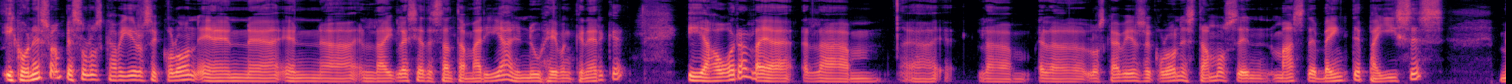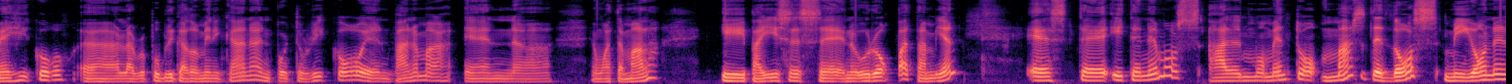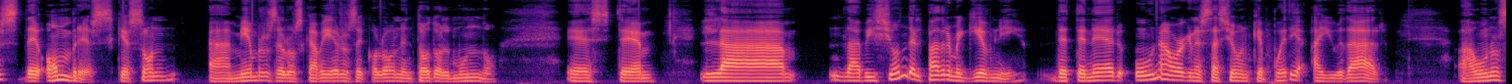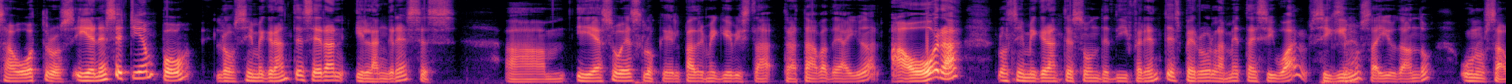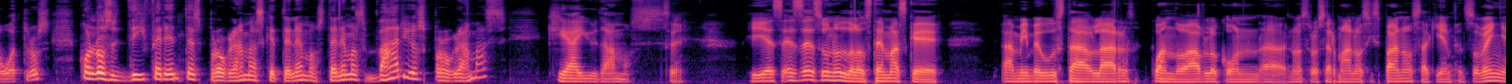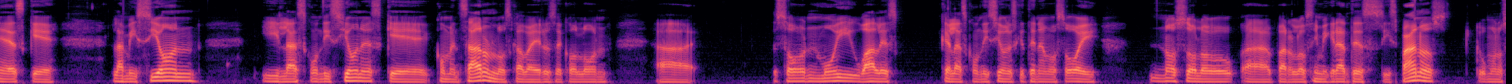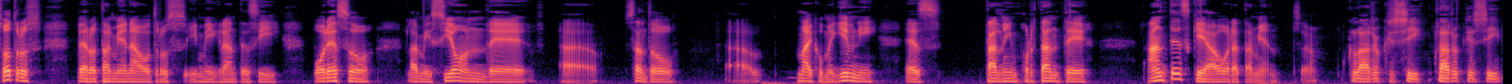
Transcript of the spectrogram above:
Y con eso empezó los Caballeros de Colón en, eh, eh, en, la iglesia de Santa María en New Haven, Connecticut. Y ahora eh, los Caballeros de Colón estamos en más de 20 países. México, la República Dominicana, en Puerto Rico, en Panamá, en, en Guatemala y países en Europa también. Este, y tenemos al momento más de dos millones de hombres que son ah, miembros de los Caballeros de Colón en todo el mundo. Este, la, la visión del padre McGivney de tener una organización que puede ayudar a unos a otros. Y en ese tiempo los inmigrantes eran ilangreses y eso es lo que el padre McGivney trataba de ayudar. Ahora los inmigrantes son de diferentes, pero la meta es igual. Seguimos ayudando unos a otros con los diferentes programas que tenemos. Tenemos varios programas que ayudamos. Sí. Y ese es uno de los temas que a mí me gusta hablar cuando hablo con ah, nuestros hermanos hispanos aquí en Pennsylvania, es que la misión y las condiciones que comenzaron los caballeros de Colón ah, son muy iguales que las condiciones que tenemos hoy, no solo ah, para los inmigrantes hispanos como nosotros, pero también a otros inmigrantes. Y por eso la misión de ah, Santo Michael McGivney es tan importante antes que ahora también. Claro que sí, claro que sí.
